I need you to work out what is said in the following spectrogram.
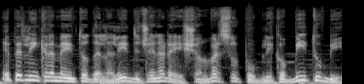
e per l'incremento della lead generation verso il pubblico B2B.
